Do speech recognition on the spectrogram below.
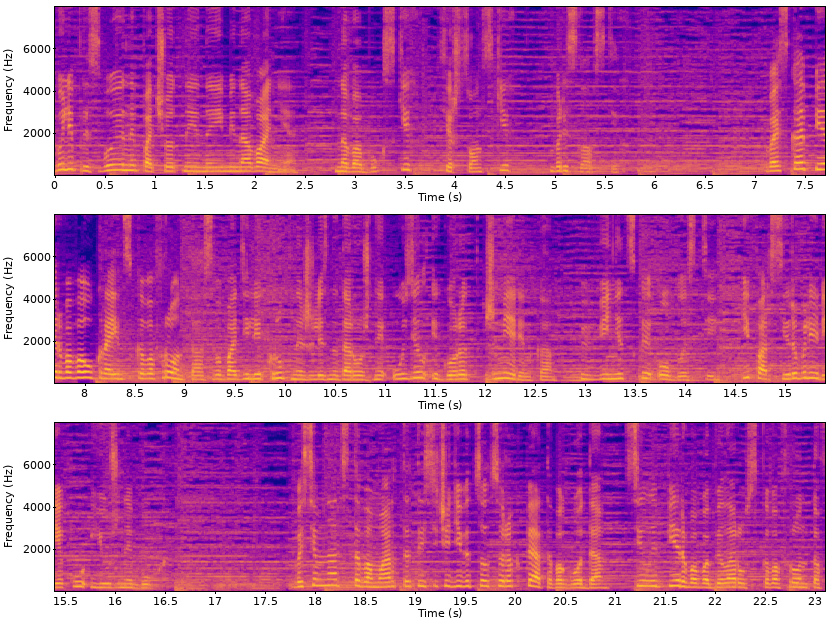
были присвоены почетные наименования – Новобукских, Херсонских, Бориславских. Войска Первого Украинского фронта освободили крупный железнодорожный узел и город Жмеринка в Винницкой области и форсировали реку Южный Буг. 18 марта 1945 года силы Первого Белорусского фронта в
